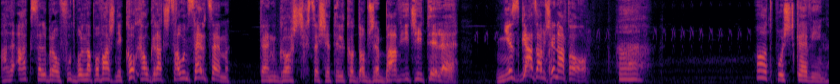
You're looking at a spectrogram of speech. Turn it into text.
Ale Axel brał futbol na poważnie, kochał grać całym sercem. Ten gość chce się tylko dobrze bawić i tyle. Nie zgadzam się na to! Ach. Odpuść, Kevin.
